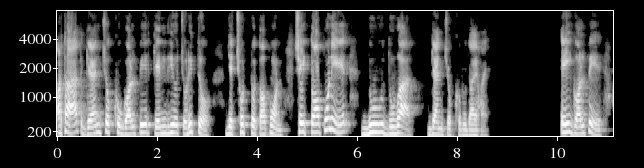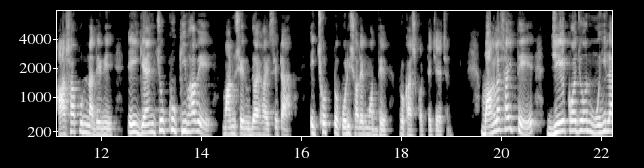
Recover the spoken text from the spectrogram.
অর্থাৎ জ্ঞানচক্ষু গল্পের কেন্দ্রীয় চরিত্র যে ছোট্ট তপন, সেই তপনের দু দুবার জ্ঞানচক্ষুর উদয় হয়। এই গল্পে আশাপূর্ণা দেবী এই জ্ঞানচক্ষু কীভাবে মানুষের উদয় হয় সেটা এই ছোট্ট পরিসরের মধ্যে প্রকাশ করতে চেয়েছেন। বাংলা সাহিত্যে যে কজন মহিলা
